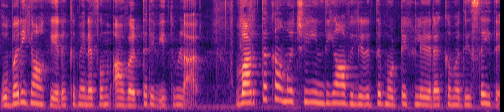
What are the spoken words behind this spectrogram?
உபரியாக இருக்கும் எனவும் அவர் தெரிவித்துள்ளார். வர்த்தக அமைச்சு இந்தியாவில் இருந்து முட்டைகளை இறக்குமதி செய்து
